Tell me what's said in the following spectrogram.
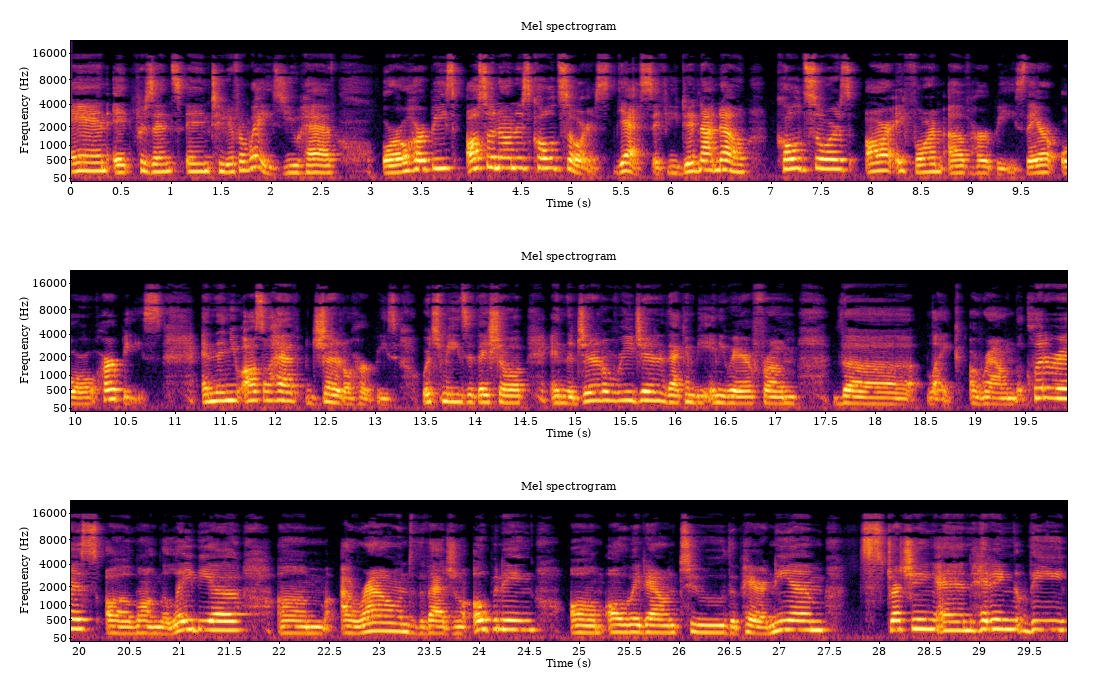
And it presents in two different ways. You have Oral herpes, also known as cold sores. Yes, if you did not know, cold sores are a form of herpes. They are oral herpes. And then you also have genital herpes, which means that they show up in the genital region. That can be anywhere from the, like, around the clitoris, along the labia, um, around the vaginal opening, um, all the way down to the perineum, stretching and hitting the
